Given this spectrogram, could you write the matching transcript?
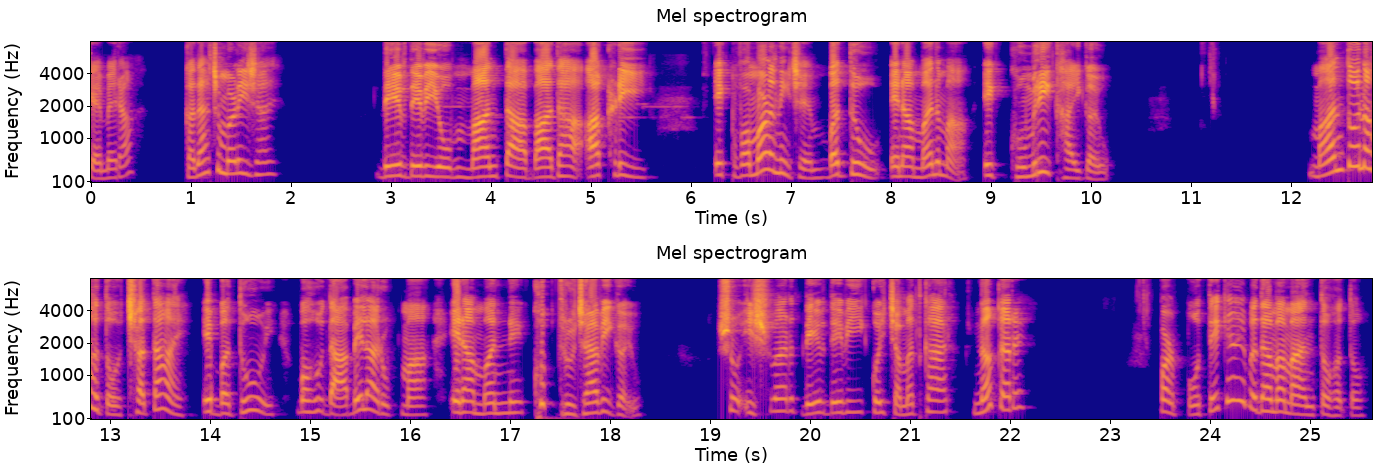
કેમેરા, કદાચ મળી જાય? દેવદેવીઓ માનતા, બાધા, આખડી, એક વમળની જેમ બધું એના મનમાં એક ઘૂમરી ખાઈ ગયું. માનતો ન હતો, છતાંય એ બધુંય બહુ દાબેલા રૂપમાં એના મનને ખૂબ ધ્રુજાવી ગયું. શું ઈશ્વર દેવદેવી કોઈ ચમત્કાર ન કરે? પણ પોતે ક્યાંય બધામાં માનતો હતો?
